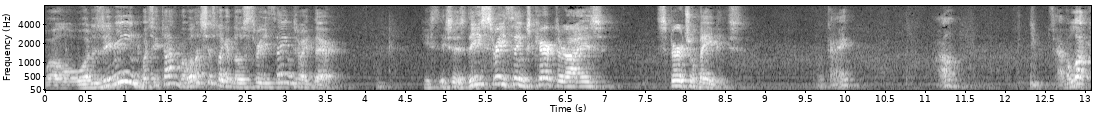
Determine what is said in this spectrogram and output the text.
Well, what does he mean? What's he talking about? Well, let's just look at those three things right there. He, he says these three things characterize spiritual babies. Okay? Well, let's have a look.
